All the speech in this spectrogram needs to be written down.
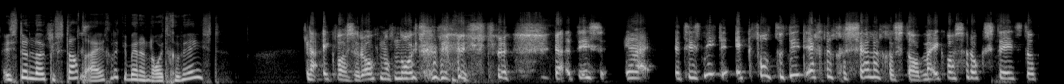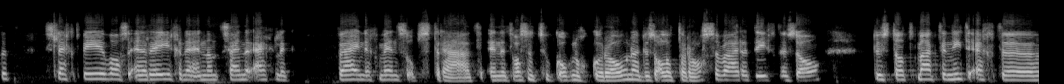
Is het een leuke stad eigenlijk? Ik ben er nooit geweest. Nou, ik was er ook nog nooit geweest. ja, het is, ja, het is niet, ik vond het niet echt een gezellige stad. Maar ik was er ook steeds dat het slecht weer was en regende. En dan zijn er eigenlijk weinig mensen op straat. En het was natuurlijk ook nog corona, dus alle terrassen waren dicht en zo. Dus dat maakte niet echt eh,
